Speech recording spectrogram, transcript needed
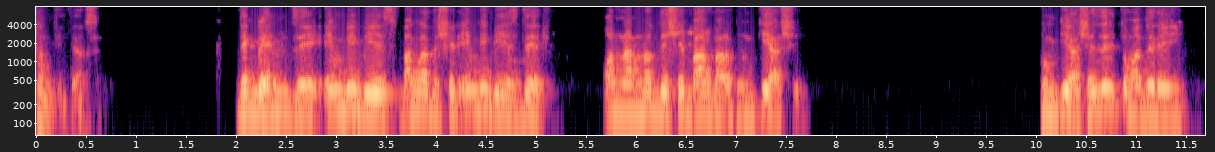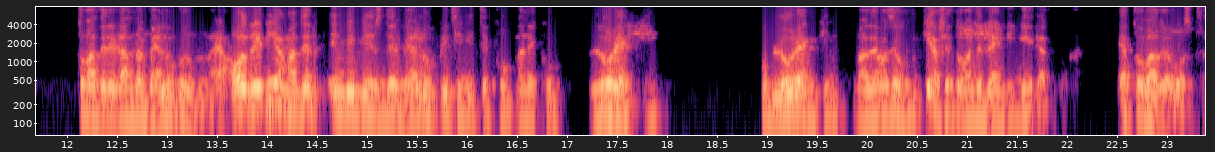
শান্তিতে আছে। দেখবেন যে এমবিবিএস বাংলাদেশের এমবিবিএস দের অন্যান্য দেশে বারবার হুমকি আসে। হুমকি আসে যে তোমাদের এই, তোমাদের এটা আমরা ভ্যালু করব না। অলরেডি আমাদের এমবিবিএস দের ভ্যালু পৃথিবীতে খুব মানে খুব লো র্যাঙ্কিং খুব লো র্যাঙ্কিং মাঝে মাঝে হুমকি আসে তোমাদের র্যাঙ্কিং এই রাখব না এত বাজে অবস্থা।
